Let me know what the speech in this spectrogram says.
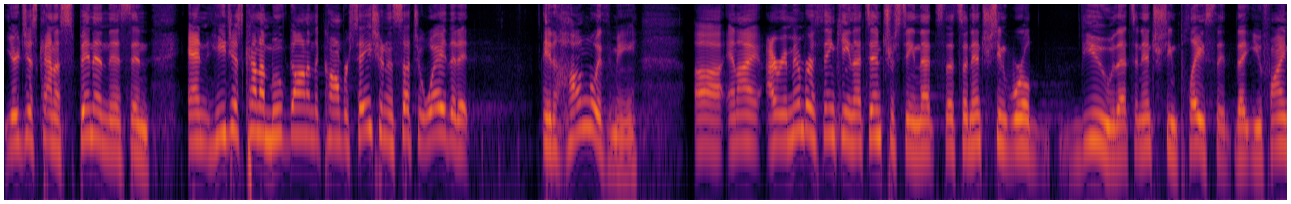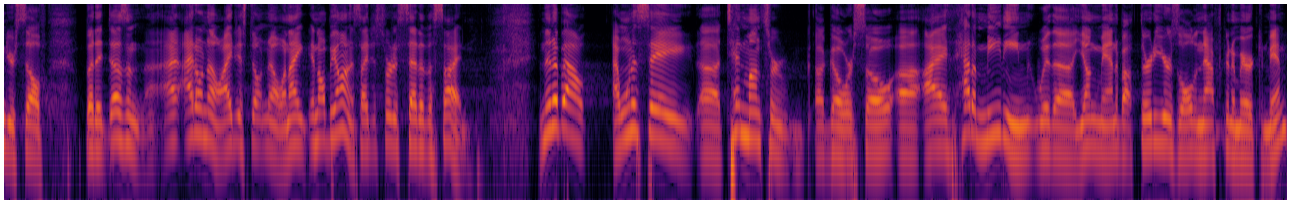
you're just kind of spinning this, and and he just kind of moved on in the conversation in such a way that it it hung with me. Uh, and I, I remember thinking, that's interesting. That's, that's an interesting world view. That's an interesting place that, that you find yourself. But it doesn't, I, I don't know. I just don't know. And, I, and I'll be honest, I just sort of set it aside. And then about I want to say uh, 10 months or, ago or so, uh, I had a meeting with a young man, about 30 years old, an African American man,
